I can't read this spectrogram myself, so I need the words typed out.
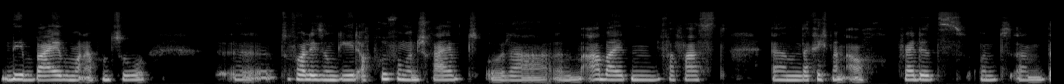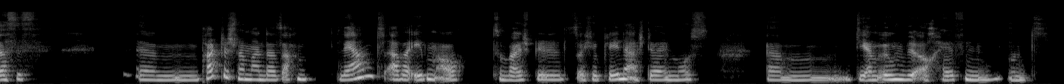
nebenbei, wo man ab und zu äh, zur Vorlesung geht, auch Prüfungen schreibt oder ähm, Arbeiten verfasst. Ähm, da kriegt man auch Credits und ähm, das ist ähm, praktisch, wenn man da Sachen lernt, aber eben auch zum Beispiel solche Pläne erstellen muss, ähm, die einem irgendwie auch helfen und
